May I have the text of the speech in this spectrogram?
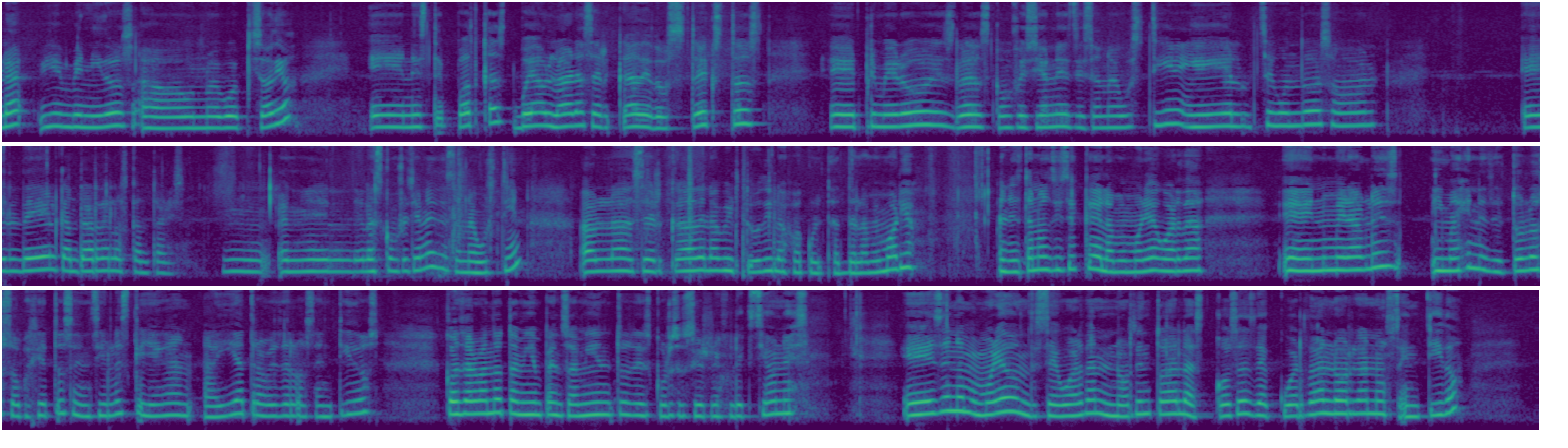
Hola, bienvenidos a un nuevo episodio. En este podcast voy a hablar acerca de dos textos. El primero es las confesiones de San Agustín y el segundo son el del cantar de los cantares. Mm, en el de las confesiones de San Agustín habla acerca de la virtud y la facultad de la memoria. En esta nos dice que la memoria guarda eh, innumerables imágenes de todos los objetos sensibles que llegan ahí a través de los sentidos, conservando también pensamientos, discursos y reflexiones. Es en la memoria donde se guardan en orden todas las cosas de acuerdo al órgano sentido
